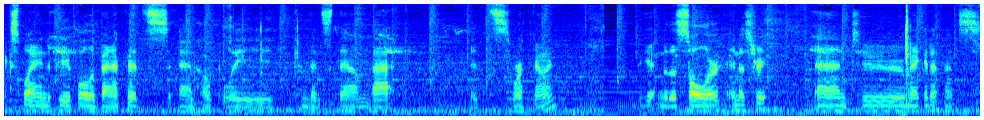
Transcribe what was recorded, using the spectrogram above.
explain to people the benefits and hopefully convince them that it's worth doing to get into the solar industry and to make a difference.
